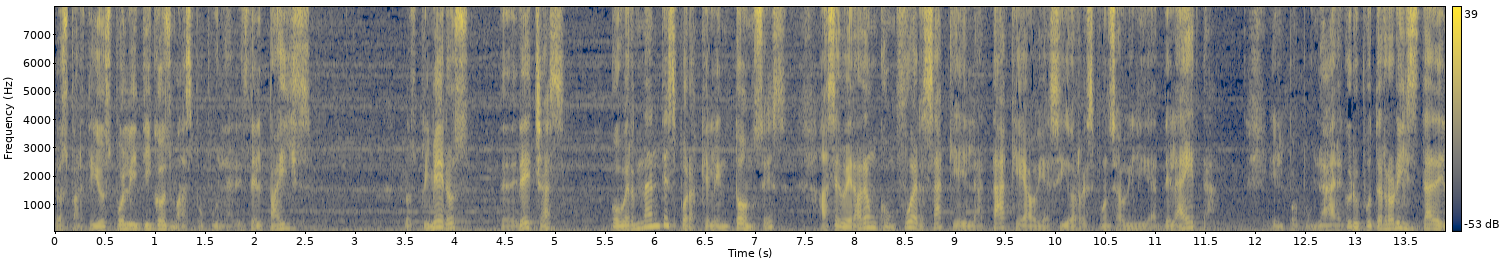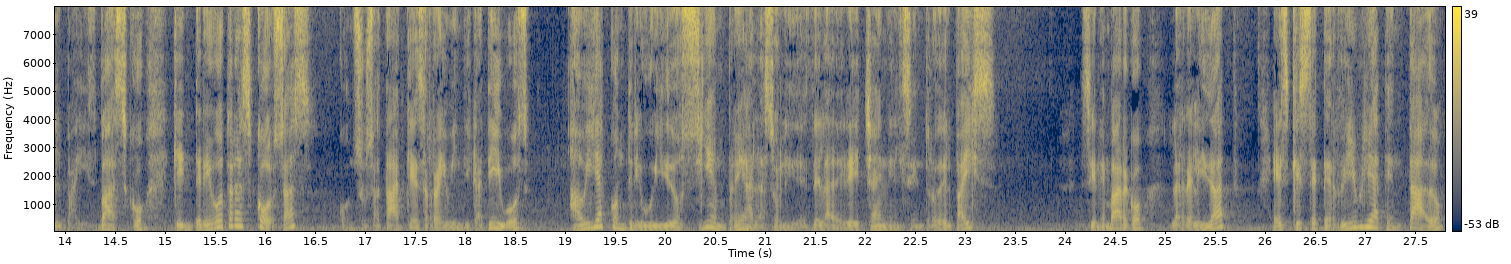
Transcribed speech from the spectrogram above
los partidos políticos más populares del país. Los primeros de derechas, gobernantes por aquel entonces, aseveraron con fuerza que el ataque había sido responsabilidad de la ETA, el popular grupo terrorista del País Vasco que, entre otras cosas, con sus ataques reivindicativos, había contribuido siempre a la solidez de la derecha en el centro del país. Sin embargo, la realidad es que este terrible atentado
